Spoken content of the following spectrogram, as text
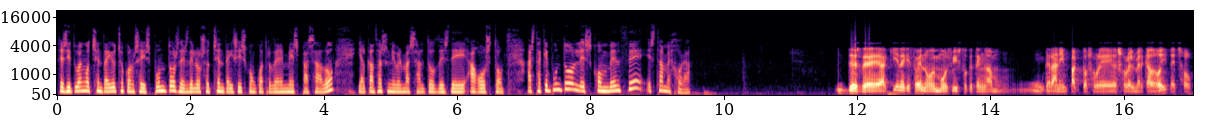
Se sitúa en 88,6 puntos desde los 86,4 del mes pasado y alcanza su nivel más alto desde agosto. ¿Hasta qué punto les convence esta mejora? Desde aquí en XTB no hemos visto que tenga un gran impacto sobre, sobre el mercado hoy. De hecho,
